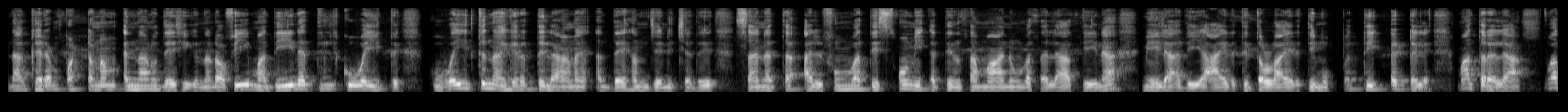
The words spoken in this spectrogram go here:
നഗരം പട്ടണം എന്നാണ് ഉദ്ദേശിക്കുന്നത് കേട്ടോ. ഈ മദീനത്തിൽ കുവൈത്ത് കുവൈത്ത് നഗരത്തിലാണ് അദ്ദേഹം ജനിച്ചത്. സനത്ത് അൽഫും വ അത്തിൻ സമാനും വസലാസീന സലാസീന മീലാദി ആയിരത്തി തൊള്ളായിരത്തി മുപ്പത്തി എട്ടിൽ മാത്രമല്ല വ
